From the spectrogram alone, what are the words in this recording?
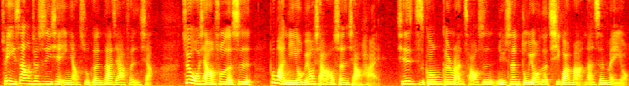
所以以上就是一些营养素跟大家分享。最后我想要说的是，不管你有没有想要生小孩，其实子宫跟卵巢是女生独有的器官嘛，男生没有。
